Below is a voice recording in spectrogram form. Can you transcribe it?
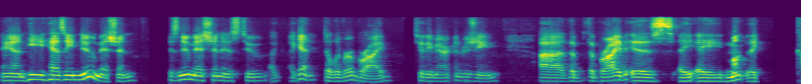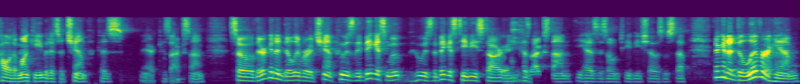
and he has a new mission. His new mission is to again deliver a bribe to the American regime. Uh, the the bribe is a a monk. They call it a monkey, but it's a chimp because Kazakhstan. So they're going to deliver a chimp who is the biggest mo- who is the biggest TV star in Kazakhstan. He has his own TV shows and stuff. They're going to deliver him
